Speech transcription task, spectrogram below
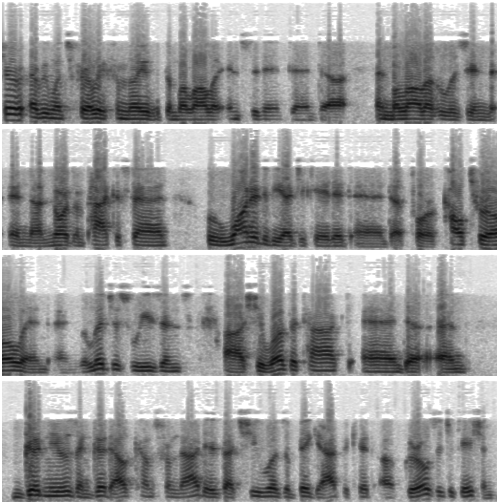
sure everyone's fairly familiar with the Malala incident and uh, and Malala, who was in in uh, northern Pakistan, who wanted to be educated, and uh, for cultural and and religious reasons, uh, she was attacked, and uh, and good news and good outcomes from that is that she was a big advocate of girls' education,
